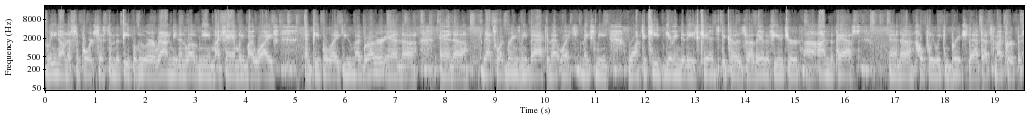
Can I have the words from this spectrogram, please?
lean on the support system, the people who are around me that love me, my family, my wife, and people like you, my brother. And uh, and uh, that's what brings me back, and that what makes me want to keep giving to these kids because they're the future. I'm the past and uh, hopefully we can bridge that. That's my purpose.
